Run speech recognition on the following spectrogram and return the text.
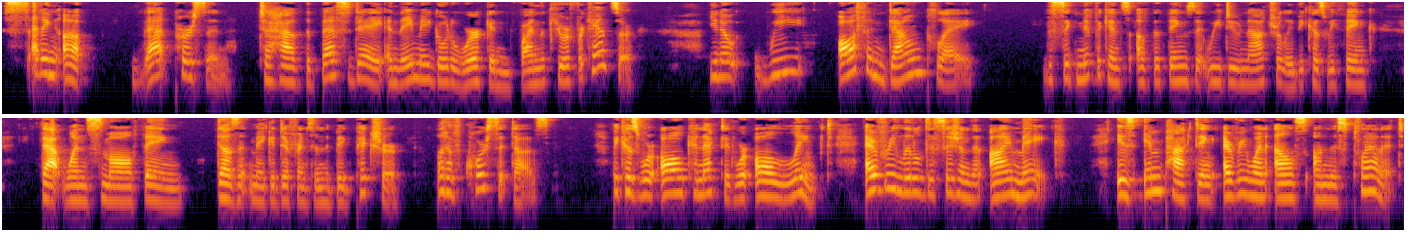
setting up that person to have the best day and they may go to work and find the cure for cancer? You know, we often downplay the significance of the things that we do naturally because we think that one small thing doesn't make a difference in the big picture. But of course it does. Because we're all connected. We're all linked. Every little decision that I make is impacting everyone else on this planet.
